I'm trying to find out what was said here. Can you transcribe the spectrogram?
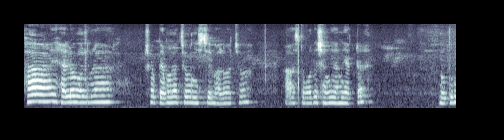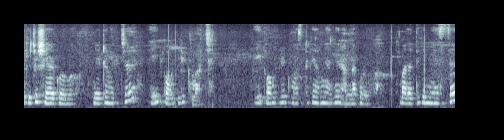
হাই হ্যালো বন্ধুরা। সব কেমন আছো? নিশ্চয়ই ভালো আছো। আজ তোমাদের সঙ্গে আমি একটা নতুন কিছু শেয়ার করব। যেটা হচ্ছে এই কমপ্লিট মাছ। এই কমপ্লিট মাছটাকে আমি আগে রান্না করব। বাজার থেকে নিয়ে এসছে।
